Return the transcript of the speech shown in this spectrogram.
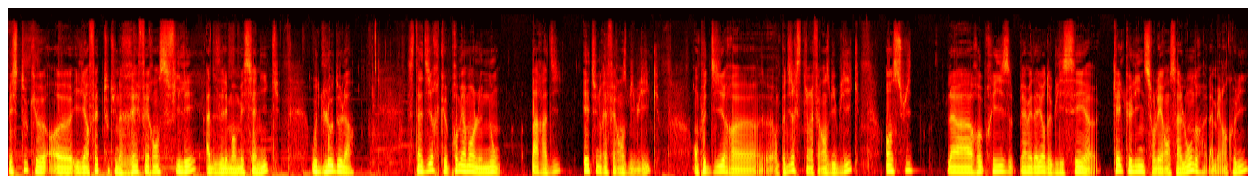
mais surtout qu'il y a en fait toute une référence filée à des éléments messianiques ou de l'au-delà. C'est-à-dire que premièrement le nom paradis est une référence biblique. On peut dire, euh, on peut dire que c'est une référence biblique. Ensuite, la reprise permet d'ailleurs de glisser euh, quelques lignes sur l'errance à Londres, la mélancolie.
